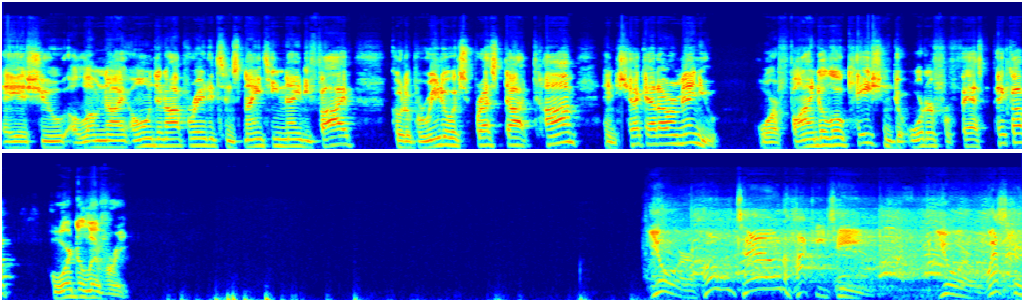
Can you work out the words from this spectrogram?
ASU alumni owned and operated since 1995. Go to burritoexpress.com and check out our menu or find a location to order for fast pickup or delivery. Your hometown hockey team. Your Western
